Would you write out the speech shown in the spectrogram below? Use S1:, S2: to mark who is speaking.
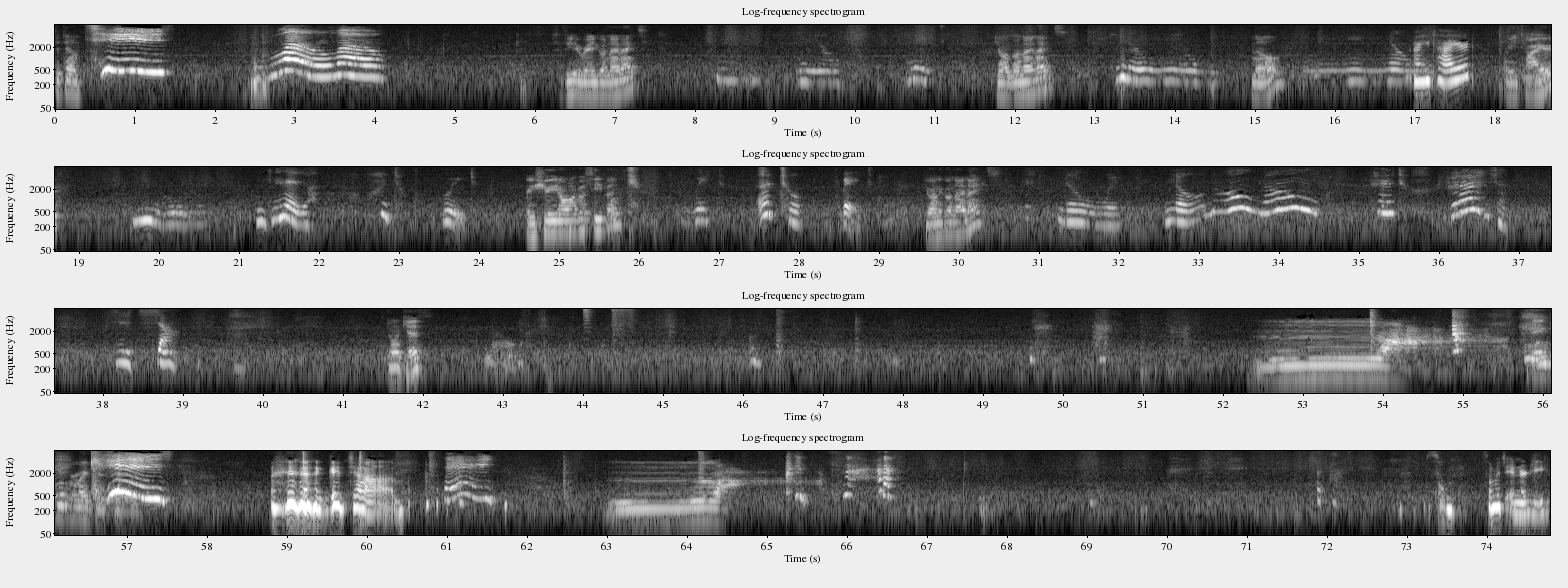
S1: sit down.
S2: Cheese. Whoa, whoa.
S1: Sophia, you ready to go night nights?
S2: No. Wait.
S1: Do you want to go night nights?
S2: No, no,
S1: No?
S2: no.
S3: Are you tired?
S1: Are you tired?
S2: No. Yeah. Wait.
S1: Are you sure you don't want to go sleeping?
S2: Wait. Until wait.
S1: You want to go night nights?
S2: No, way. No, no, no. It's present. It's
S1: Do you want a kiss?
S2: no.
S1: Thank you for my kiss.
S3: Good job.
S2: Hey.
S3: So, so much energy.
